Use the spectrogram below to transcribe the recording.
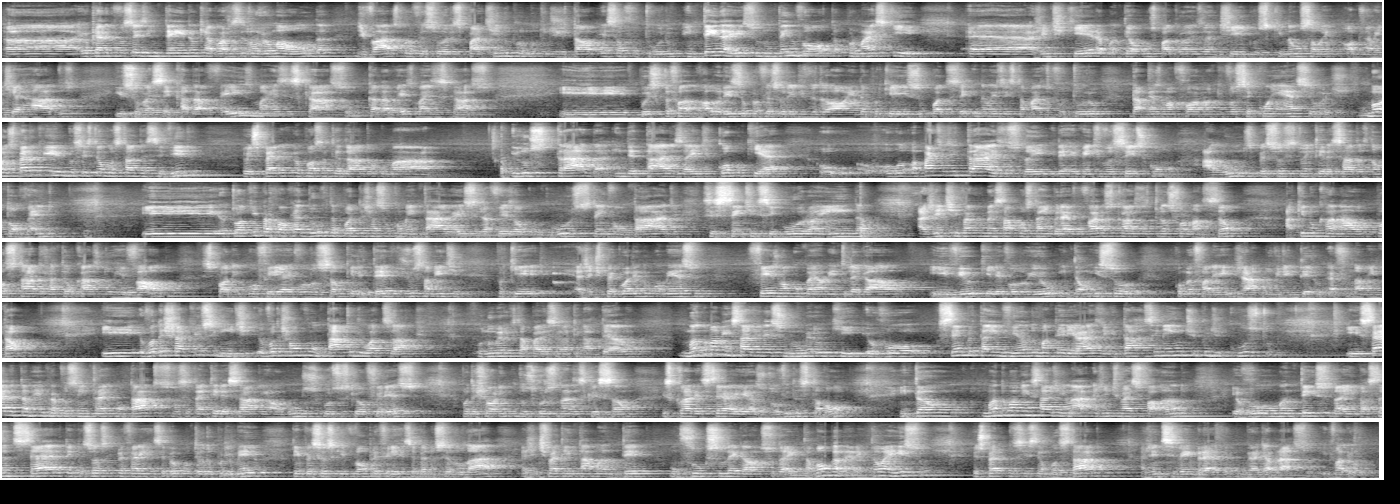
uh, eu quero que vocês entendam que agora vocês vão ver uma onda de vários professores partindo para o mundo digital. Esse é o futuro. Entenda isso, não tem volta, por mais que é, a gente queira manter alguns padrões antigos que não são, obviamente, errados. Isso vai ser cada vez mais escasso, cada vez mais escasso. E por isso que estou falando, valorize seu professor individual ainda, porque isso pode ser que não exista mais no futuro da mesma forma que você conhece hoje. Bom, espero que vocês tenham gostado desse vídeo. Eu espero que eu possa ter dado uma ilustrada em detalhes aí de como que é ou, a parte de trás disso daí, que de repente vocês como alunos, pessoas que estão interessadas não estão vendo. E eu estou aqui para qualquer dúvida, pode deixar seu comentário aí se já fez algum curso, tem vontade, se se sente inseguro ainda. A gente vai começar a postar em breve vários casos de transformação. Aqui no canal postado já tem o caso do Rivaldo, vocês podem conferir a evolução que ele teve, justamente porque a gente pegou ali no começo, fez um acompanhamento legal e viu que ele evoluiu. Então isso, como eu falei já no vídeo inteiro, é fundamental. E eu vou deixar aqui o seguinte: eu vou deixar um contato de WhatsApp, o número que está aparecendo aqui na tela. Manda uma mensagem nesse número que eu vou sempre estar tá enviando materiais de guitarra sem nenhum tipo de custo. E serve também para você entrar em contato se você está interessado em algum dos cursos que eu ofereço. Vou deixar o link dos cursos na descrição, esclarecer aí as dúvidas, tá bom? Então, manda uma mensagem lá, a gente vai se falando. Eu vou manter isso daí bastante sério. Tem pessoas que preferem receber o conteúdo por e-mail, tem pessoas que vão preferir receber no celular. A gente vai tentar manter um fluxo legal nisso daí, tá bom, galera? Então é isso. Eu espero que vocês tenham gostado. A gente se vê em breve. Um grande abraço e valeu!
